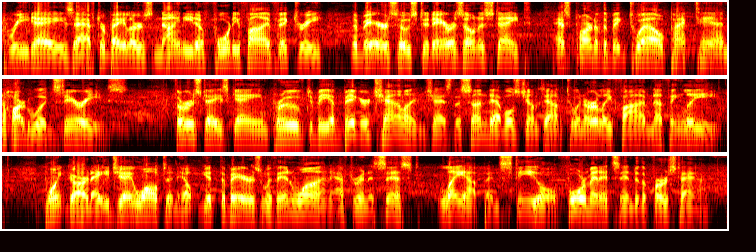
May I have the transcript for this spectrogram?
Three days after Baylor's 90 to 45 victory, the Bears hosted Arizona State as part of the Big 12 Pac 10 Hardwood Series. Thursday's game proved to be a bigger challenge as the Sun Devils jumped out to an early 5 0 lead. Point guard A.J. Walton helped get the Bears within one after an assist, layup, and steal four minutes into the first half.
